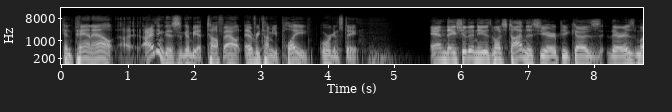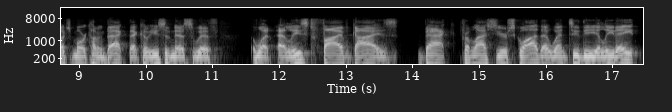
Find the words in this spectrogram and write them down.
can pan out, I, I think this is going to be a tough out every time you play Oregon State. And they shouldn't need as much time this year because there is much more coming back. That cohesiveness with what at least five guys back from last year's squad that went to the Elite Eight.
